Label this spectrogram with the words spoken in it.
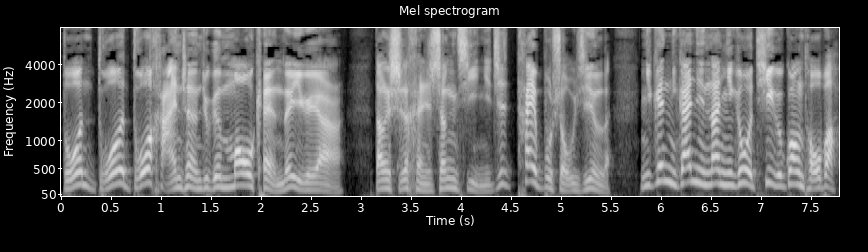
多多多寒碜，就跟猫啃的一个样。当时很生气，你这太不守信了。你跟你赶紧，那你给我剃个光头吧，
